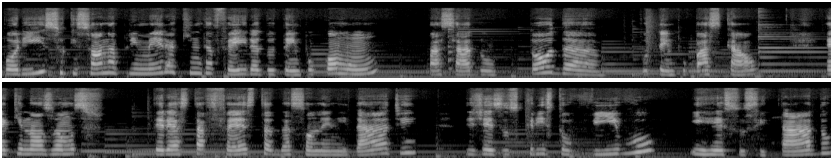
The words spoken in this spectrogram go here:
Por isso que só na primeira quinta-feira do tempo comum, passado toda o tempo pascal, é que nós vamos ter esta festa da solenidade de Jesus Cristo vivo e ressuscitado,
